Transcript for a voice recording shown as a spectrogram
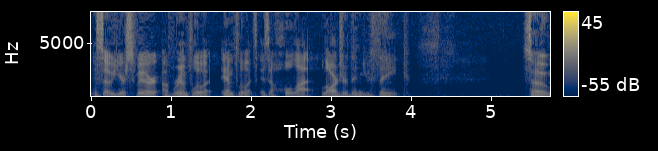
And so your sphere of influence is a whole lot larger than you think. So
